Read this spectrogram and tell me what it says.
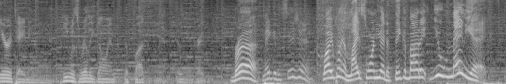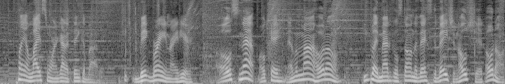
irritating. Man. He was really going the fuck in. It was getting crazy. Bruh, make a decision. While you're playing Lightsworn, you had to think about it? You maniac! Playing Lightsworn, gotta think about it. Big brain right here. Oh snap. Okay, never mind. Hold on. You play Magical Stone of Excavation. Oh shit. Hold on.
